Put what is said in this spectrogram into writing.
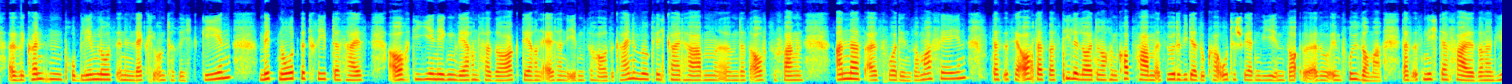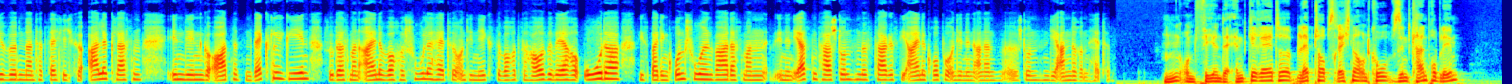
Also wir könnten problemlos in den Wechselunterricht gehen mit Notbetrieb. Das heißt, auch diejenigen wären versorgt, deren Eltern eben zu Hause keine Möglichkeit haben, ähm, das aufzufangen, anders als vor den Sommerferien. Das ist ja auch das, was viele Leute noch im Kopf haben. Es würde wieder so chaotisch werden wie im, so also im Frühsommer. Das ist nicht der Fall, sondern wir würden dann tatsächlich für alle Klassen in den geordneten Wechsel gehen, sodass man eine Woche Schule hätte und die nächste Woche zu Hause wäre. Oder, wie es bei den Grundschulen war, dass man in den ersten paar Stunden des Tages die eine Gruppe und in den anderen äh, Stunden die anderen hätte. Hm, und fehlende Endgeräte, Laptops, Rechner und Co. sind kein Problem?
